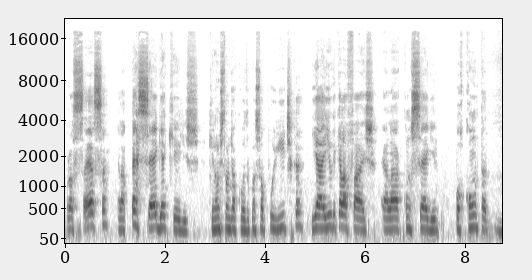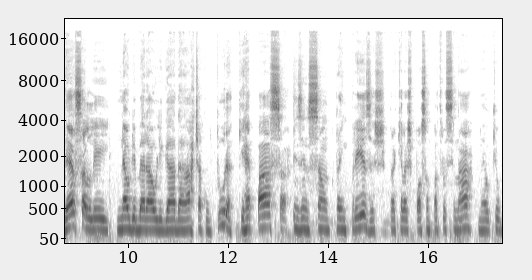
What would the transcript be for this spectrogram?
processa, ela persegue aqueles que não estão de acordo com a sua política. E aí o que, que ela faz? Ela consegue por conta dessa lei neoliberal ligada à arte e à cultura, que repassa isenção para empresas para que elas possam patrocinar, né, o que eu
